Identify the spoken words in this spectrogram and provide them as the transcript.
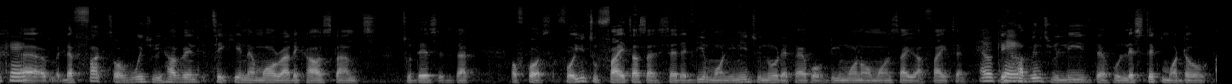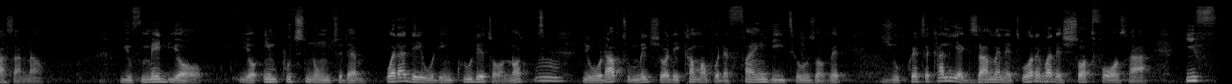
Okay. Um, the fact of which we haven't taken a more radical stance to this is that, of course, for you to fight, as I said, a demon, you need to know the type of demon or monster you are fighting. Okay. They haven't released the holistic model as of now. You've made your your inputs known to them. Whether they would include it or not, you would have to make sure they come up with the fine details of it. You critically examine it, whatever the shortfalls are. If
